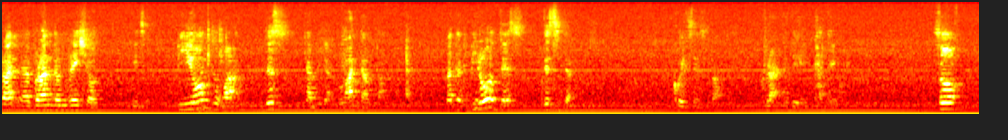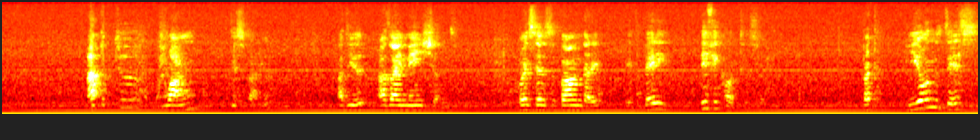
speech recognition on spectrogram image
uh, Brandon ratio is beyond one, this can be the random boundary. But below this, this is the coincidence boundary, the category. So up to one, this value, as, you, as I mentioned, coincidence boundary is very difficult to beyond this,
